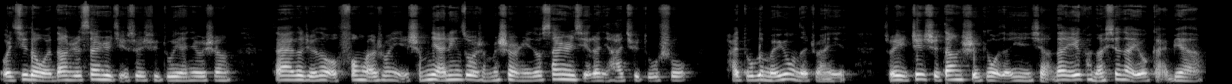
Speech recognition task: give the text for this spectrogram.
我记得我当时三十几岁去读研究生，大家都觉得我疯了，说你什么年龄做什么事儿？你都三十几了，你还去读书，还读个没用的专业？所以这是当时给我的印象，但也可能现在有改变啊。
